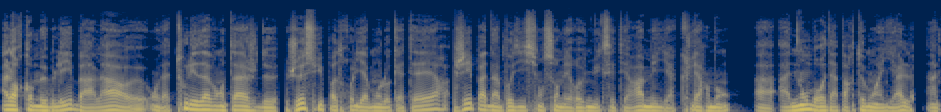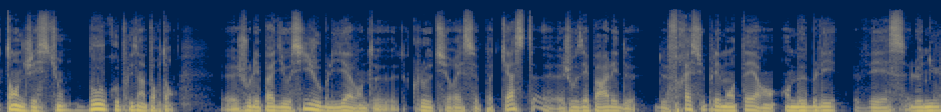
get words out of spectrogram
Alors qu'en meublé, bah là, euh, on a tous les avantages de je suis pas trop lié à mon locataire, j'ai pas d'imposition sur mes revenus, etc. Mais il y a clairement, à, nombre d'appartements égal, un temps de gestion beaucoup plus important. Euh, je ne vous l'ai pas dit aussi, oublié avant de, clôturer ce podcast, euh, je vous ai parlé de, frais supplémentaires en, en, meublé VS le nu,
